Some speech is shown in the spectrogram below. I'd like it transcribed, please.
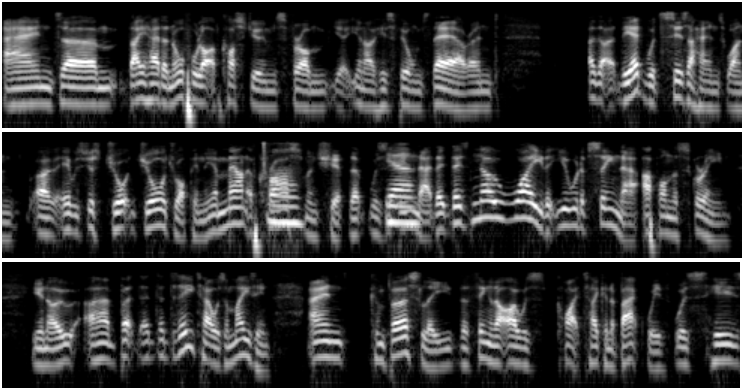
and um, they had an awful lot of costumes from, you know, his films there. And uh, the Edward Scissorhands one, uh, it was just jaw, jaw dropping. The amount of craftsmanship that was Yeah. in that. There's no way that you would have seen that up on the screen, you know. Uh, but the, the detail was amazing. And conversely, the thing that I was quite taken aback with was his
